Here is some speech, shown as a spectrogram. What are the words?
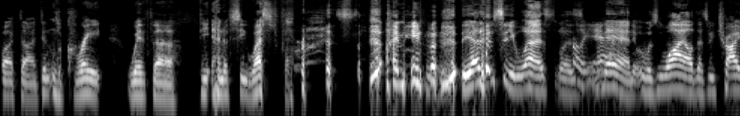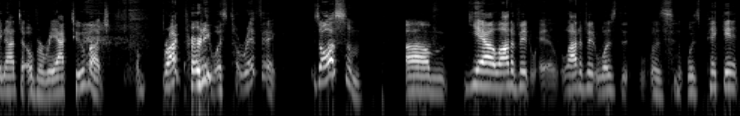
but uh, didn't look great with uh, the NFC West for us. I mean, the NFC West was Oh, yeah. man, it was wild as we try not to overreact too much. Brock Purdy was terrific. Was awesome. Um, yeah, a lot of it, a lot of it was the, was was Pickett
